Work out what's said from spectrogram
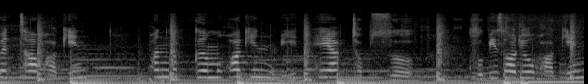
회차 확인, 환급금 확인 및 해약 접수, 구비 서류 확인,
